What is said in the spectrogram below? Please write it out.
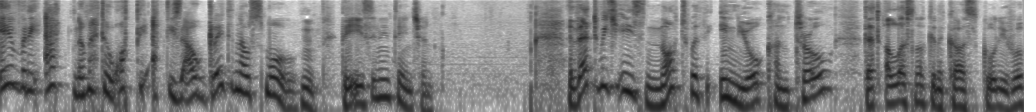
every act, no matter what the act is, how great and how small, Hmm. there is an intention. That which is not within your control, that Allah is not going to cast call you for.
